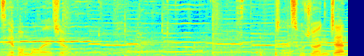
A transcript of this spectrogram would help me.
세 번 먹어야죠. 자, 소주 한 잔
